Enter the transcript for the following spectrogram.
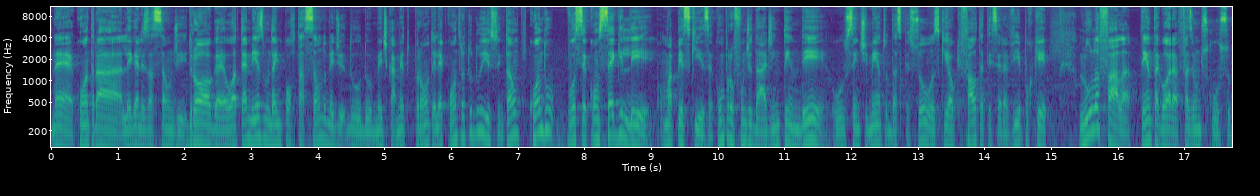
né? contra a legalização de droga, ou até mesmo da importação do, med do, do medicamento pronto. Ele é contra tudo isso. Então, quando você consegue ler uma pesquisa com profundidade, entender o sentimento das pessoas, que é o que falta a terceira via, porque Lula fala, tenta agora fazer um discurso,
